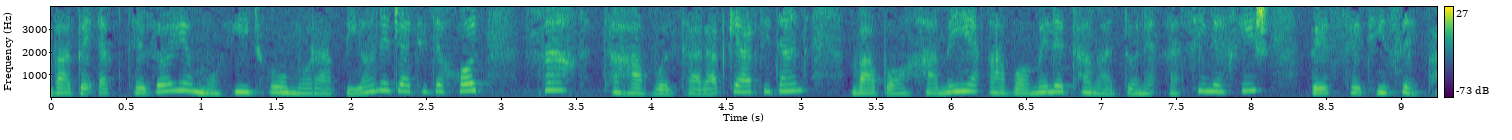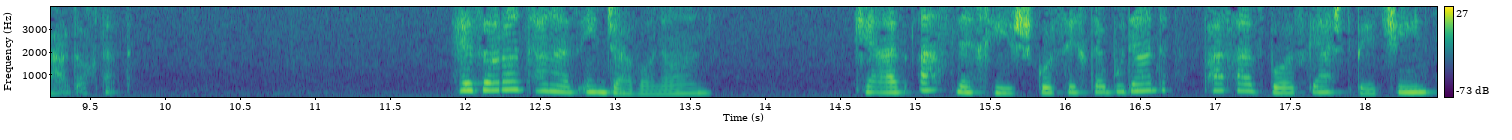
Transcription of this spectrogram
و به اقتضای محیط و مربیان جدید خود سخت تحول طلب گردیدند و با همه عوامل تمدن اصیل خیش به ستیزه پرداختند. هزاران تن از این جوانان که از اصل خیش گسیخته بودند پس از بازگشت به چین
